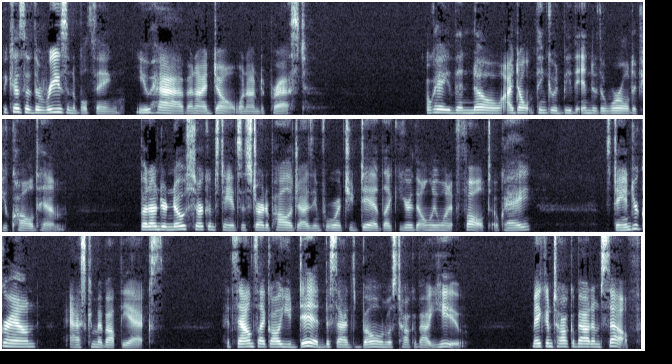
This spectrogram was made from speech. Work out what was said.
Because of the reasonable thing you have and I don't when I'm depressed. Okay, then no, I don't think it would be the end of the world if you called him. But under no circumstances start apologizing for what you did like you're the only one at fault, okay? Stand your ground, ask him about the ex. It sounds like all you did besides bone was talk about you. Make him talk about himself.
